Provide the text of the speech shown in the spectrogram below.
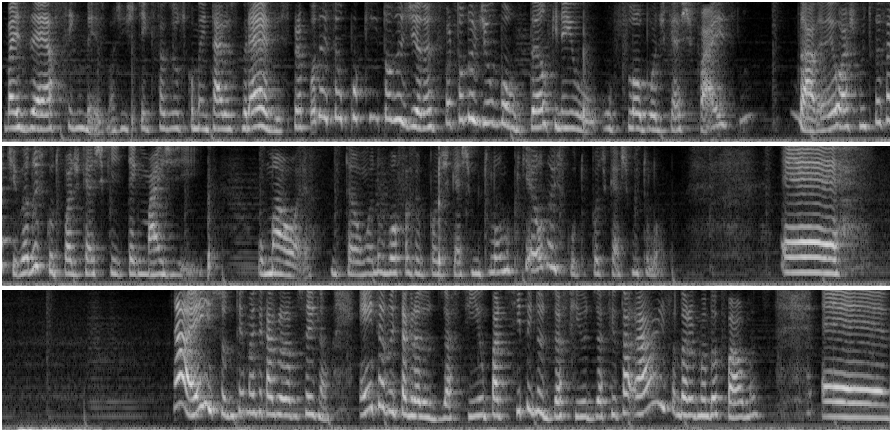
Mas é assim mesmo. A gente tem que fazer uns comentários breves para poder ser um pouquinho todo dia, né? Se for todo dia um montão, que nem o, o Flow Podcast faz, não dá, né? Eu acho muito cansativo. Eu não escuto podcast que tem mais de uma hora. Então eu não vou fazer um podcast muito longo, porque eu não escuto podcast muito longo. É. Ah, é isso, não tem mais recado pra vocês, não. Entra no Instagram do desafio, participem do desafio. O desafio tá. Ah, Isadora me mandou palmas. É...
